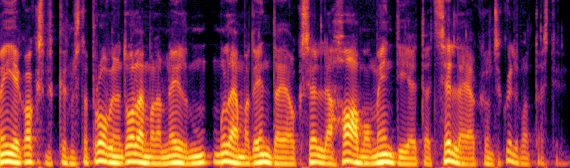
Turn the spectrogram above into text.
meie kaks, kes me seda proovinud oleme, oleme näinud mõlemad enda jaoks selle ahaa-momendi, et, et selle jaoks on see küll fantastiline.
